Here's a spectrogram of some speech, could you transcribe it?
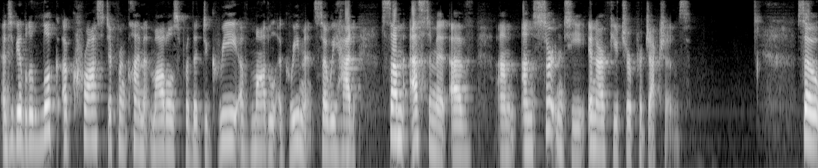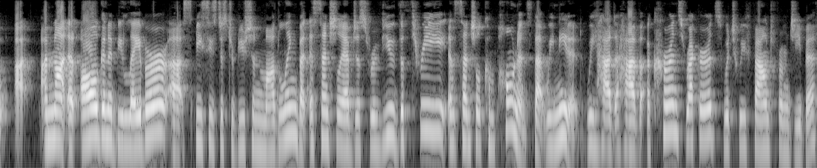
and to be able to look across different climate models for the degree of model agreement. So we had some estimate of um, uncertainty in our future projections. So I, am not at all going to belabor uh, species distribution modeling, but essentially I've just reviewed the three essential components that we needed. We had to have occurrence records, which we found from GBIF.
